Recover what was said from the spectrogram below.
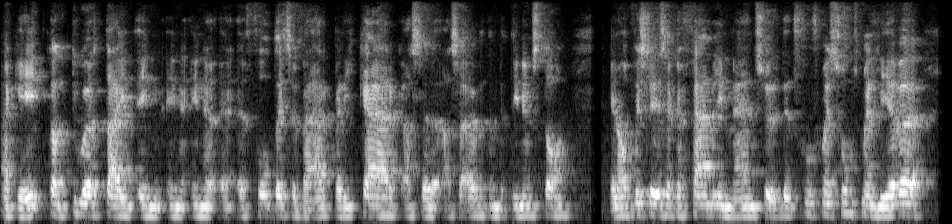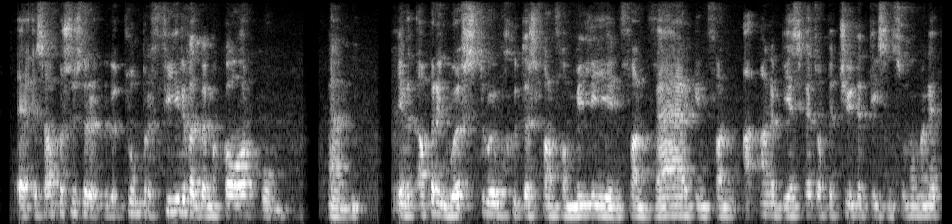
Ek het kantoortyd en en en 'n voltydse werk by die kerk as 'n as 'n ou wat in bediening staan. En obviously as ek 'n family man so dit voel vir my soms my lewe uh, is amper soos 'n klomp riviere wat bymekaar kom. Ehm um, jy weet amper die hoofstroom goeders van familie en van werk en van ander besigheidsopportunities en sommer net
